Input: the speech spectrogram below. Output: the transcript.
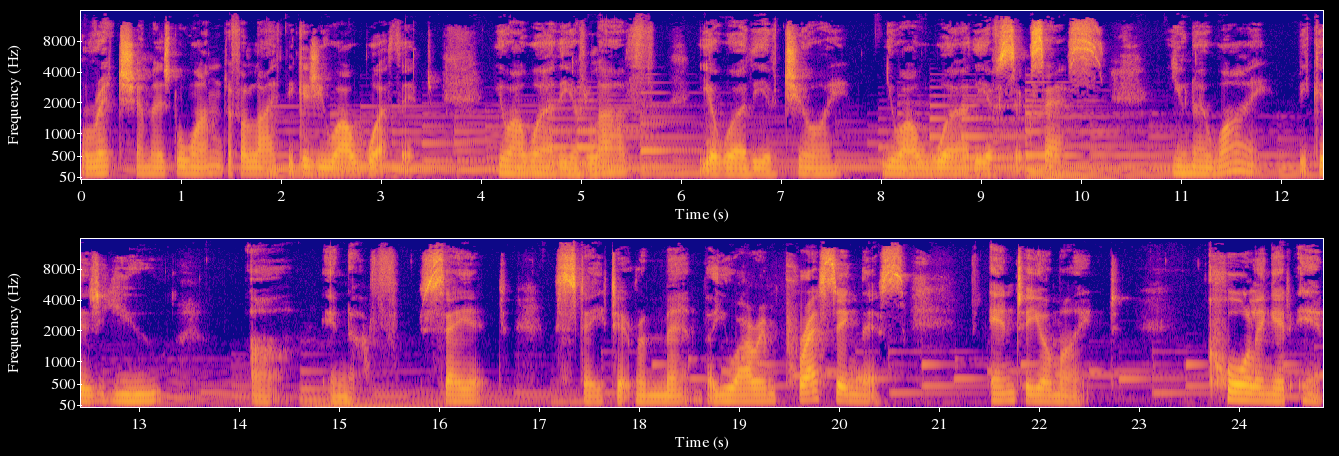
rich and most wonderful life because you are worth it. You are worthy of love. You're worthy of joy. You are worthy of success. You know why? Because you are enough. Say it, state it, remember. You are impressing this into your mind, calling it in.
